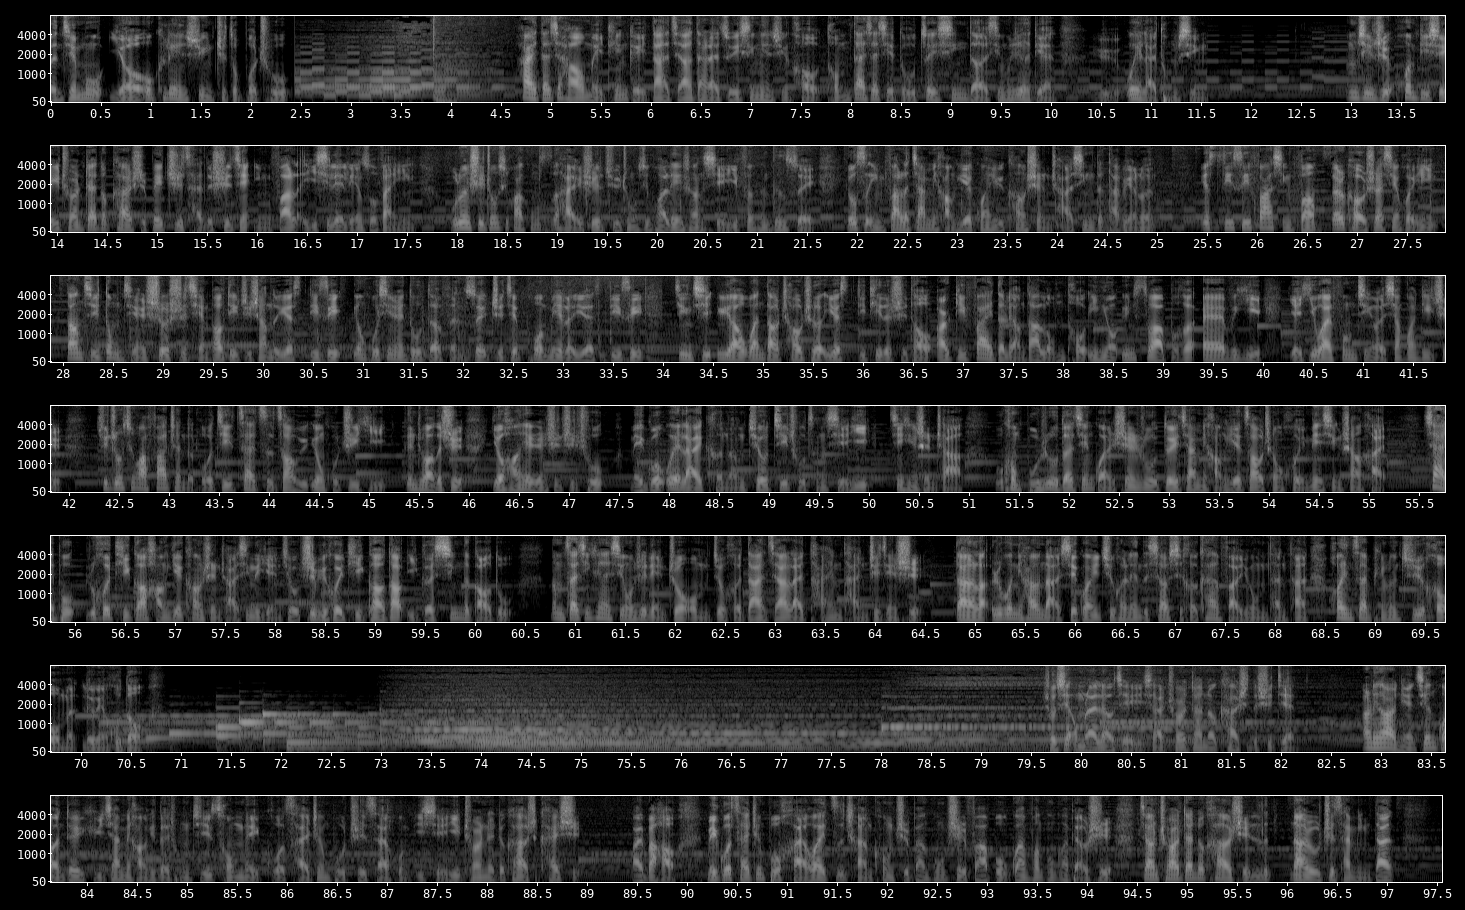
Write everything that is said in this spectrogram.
本节目由欧科链讯制作播出。嗨，大家好，每天给大家带来最新链讯后，同大家解读最新的新闻热点，与未来同行。那么近日，混币协议 t r a d e Cash 被制裁的事件引发了一系列连锁反应，无论是中心化公司还是去中心化链上协议纷纷跟随，由此引发了加密行业关于抗审查性的大辩论。S D C 发行方 Circle 率先回应，当即冻结涉事钱包地址上的 USDC，用户信任度的粉碎直接破灭了 USDC 近期欲要弯道超车 USDT 的势头，而 DeFi 的两大龙头应用 Uniswap 和 Aave 也意外封禁了相关地址，去中心化发展的逻辑再次遭遇用户质疑。更重要的是，有行业人士指出，美国未来可能就基础层协议进行审查，无孔不入的监管渗入对加密行业造成毁灭性伤害。下一步如何提高行业抗审查性的研究，势必会提高到一个新的高度。那么在今天的新闻热点中，我们就和大家来谈一谈这件事。当然了，如果你还有哪些关于区块链的消息和看法与我们谈谈，欢迎在评论区和我们留言互动。首先，我们来了解一下 Cardano Cash 的事件。二零二二年，监管对于加密行业的冲击从美国财政部制裁混币协议 Tornado Cash 开始。八月八号，美国财政部海外资产控制办公室发布官方公告，表示将 Tornado Cash 纳入制裁名单。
